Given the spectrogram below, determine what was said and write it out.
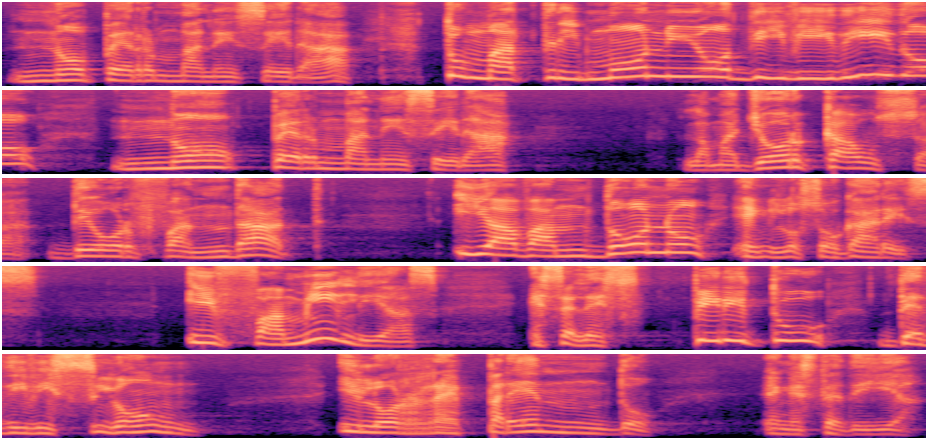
no permanecerá. Tu matrimonio dividido no permanecerá la mayor causa de orfandad y abandono en los hogares y familias es el espíritu de división y lo reprendo en este día.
